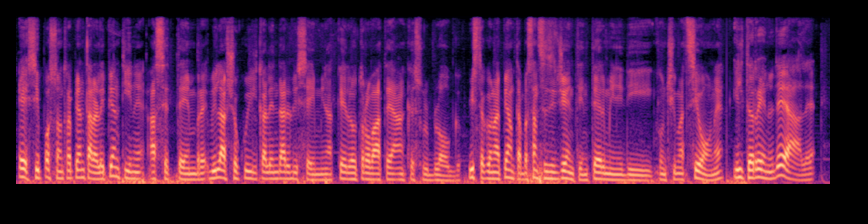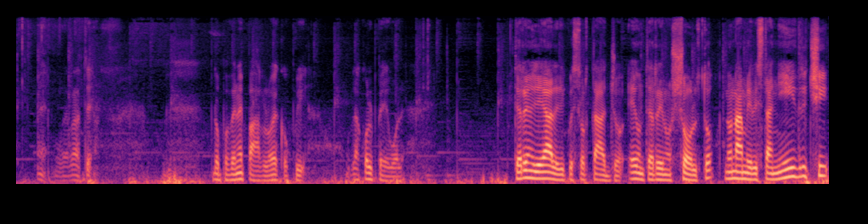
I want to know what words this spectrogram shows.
e si possono trapiantare le piantine a settembre. Vi lascio qui il calendario di semina che lo trovate anche sul blog. Visto che è una pianta abbastanza esigente in termini di concimazione, il terreno ideale, eh, guardate, dopo ve ne parlo, ecco qui la colpevole. Il terreno ideale di questo ortaggio è un terreno sciolto, non ama i ristagni idrici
